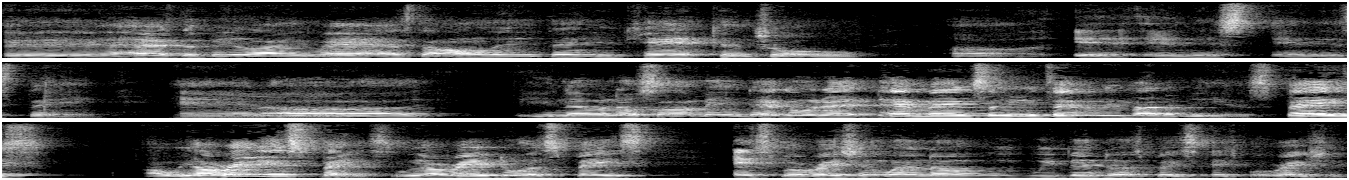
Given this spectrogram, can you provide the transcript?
it, it has to be like, man, that's the only thing you can't control uh, in, in this in this thing. And mm-hmm. uh, you never know. So, I mean, there go that, that man, so you can tell me we about to be in space. Are we already in space? We already doing space exploration. Well, no, we've been doing space exploration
